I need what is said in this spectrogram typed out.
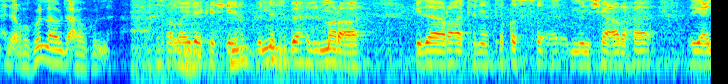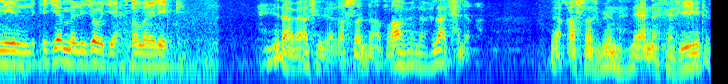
احلقه كله ودعه كله. أحسن الله إليك يا شيخ. بالنسبة للمرأة إذا رأت أنها تقص من شعرها يعني لتجمل لزوجها أحسن الله إليك. لا بأس إذا قصت من أطرافه لا تحلق. إذا قصت منه لأنه كثير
